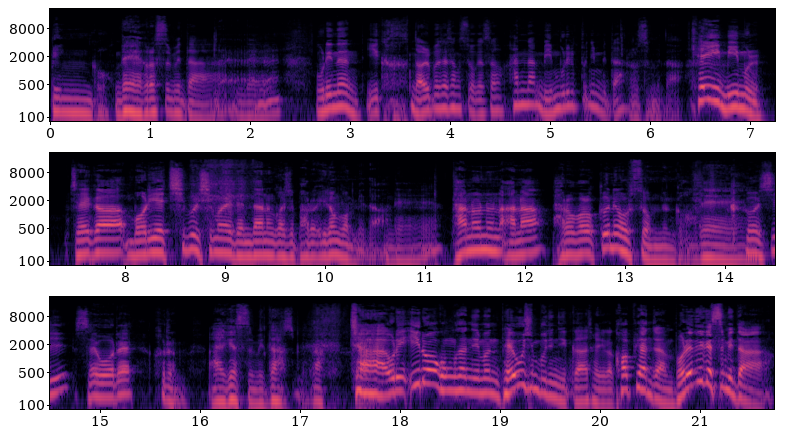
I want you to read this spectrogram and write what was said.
빙고. 네, 그렇습니다. 네. 우리는 이 큰 넓은 세상 속에서 한남 미물일 뿐입니다. 그렇습니다. K 미물. 제가 머리에 칩을 심어야 된다는 것이 바로 이런 겁니다. 네. 단어는 아나 바로바로 꺼내올 수 없는 거. 네. 그것이 세월의 흐름. 알겠습니다. 자, 우리 1호 공사님은 배우신 분이니까 저희가 커피 한 잔 보내드리겠습니다.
